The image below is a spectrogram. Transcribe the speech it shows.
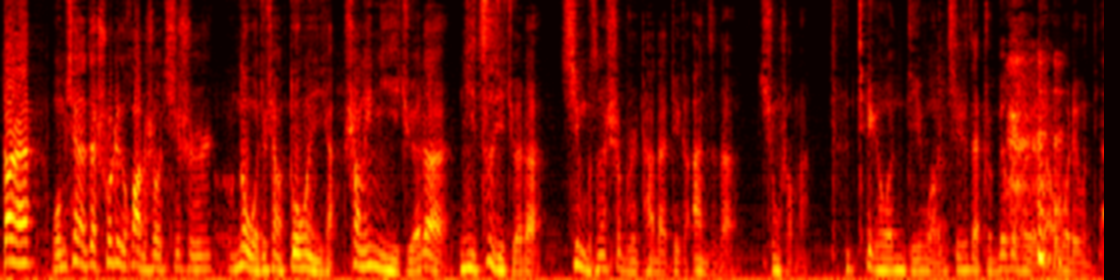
当然，我们现在在说这个话的时候，其实那我就想多问一下尚林，你觉得你自己觉得辛普森是不是他的这个案子的凶手呢？这个问题我们其实，在准备会时候也聊过这个问题。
